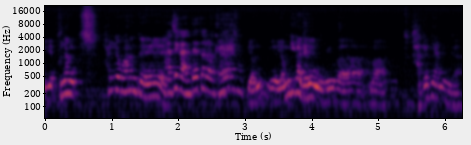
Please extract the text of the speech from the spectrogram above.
이게 분양하려고 하는데 아직 안 되더라고요. 계속 연, 연기가 되는 이유가 아마 가격이 아닌가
